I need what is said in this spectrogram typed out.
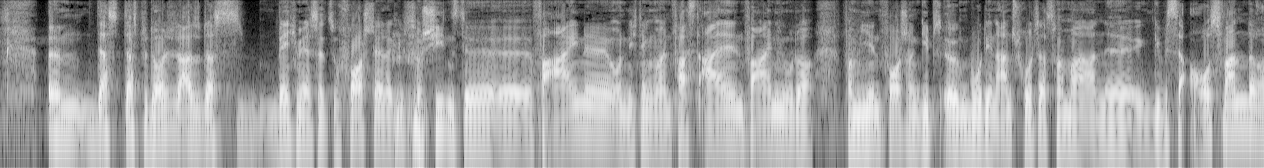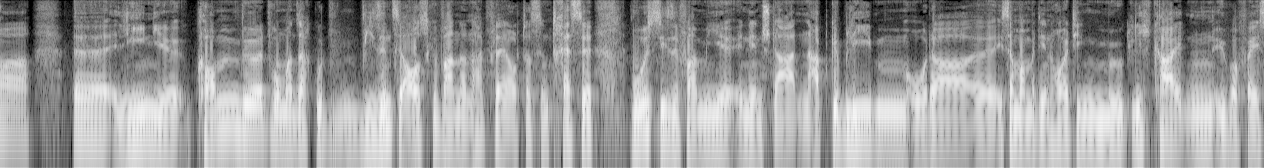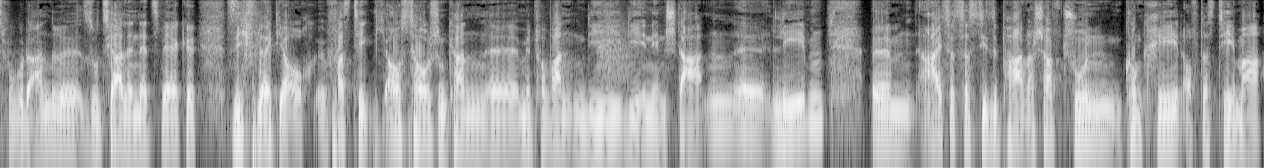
Ähm, das, das bedeutet also, dass, wenn ich mir das jetzt so vorstelle, da gibt es verschiedenste äh, Vereine und ich denke mal in fast allen Vereinigen oder Familienforschern gibt es irgendwo den Anspruch, dass man mal an eine gewisse Auswanderer äh, Linie kommen wird, wo man sagt, gut, wie sind sie ausgewandert und hat vielleicht auch das Interesse, wo ist diese Familie in den Staaten abgeblieben oder äh, ich sag mal mit den heutigen Möglichkeiten über Facebook oder andere soziale Netzwerke sich vielleicht ja auch fast täglich austauschen kann äh, mit Verwandten, die die in den Staaten äh, leben. Ähm, heißt das, dass diese Partnerschaft schon konkret auf das Thema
